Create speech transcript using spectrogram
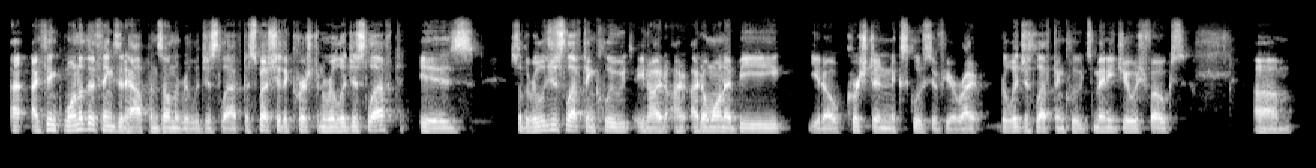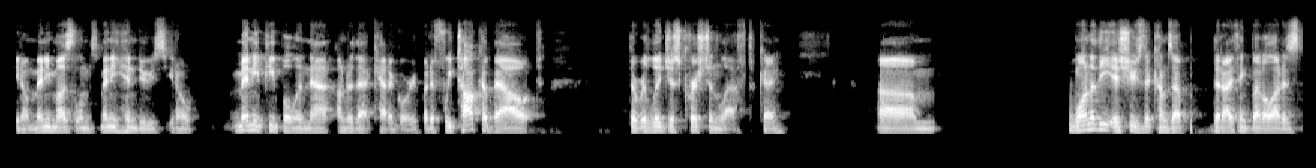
I, think one of the things that happens on the religious left, especially the Christian religious left, is so the religious left includes you know I I don't want to be you know Christian exclusive here, right? Religious left includes many Jewish folks um, you know, many Muslims, many Hindus, you know, many people in that under that category. But if we talk about the religious Christian left, okay, um, one of the issues that comes up that I think about a lot is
